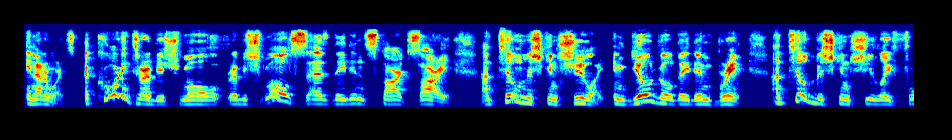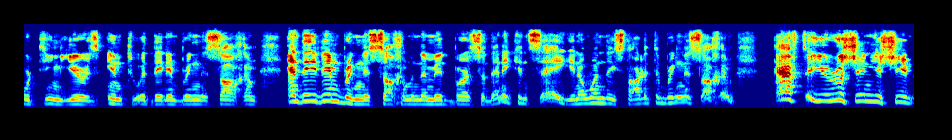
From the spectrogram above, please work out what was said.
in other words, according to Rabbi Shmuel, Rabbi Shmuel says they didn't start, sorry, until Mishkan Shiloi. In Gilgal, they didn't bring. Until Mishkan Shiloi, 14 years into it, they didn't bring the Sachem, and they didn't bring the Sachem in the Midbar. So then he can say, you know, when they started to bring the Sachem, after Yerusha and Yeshiva.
